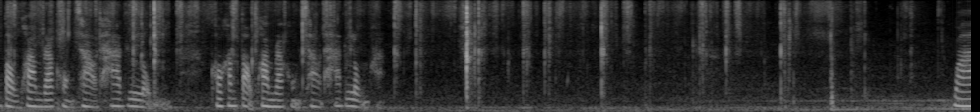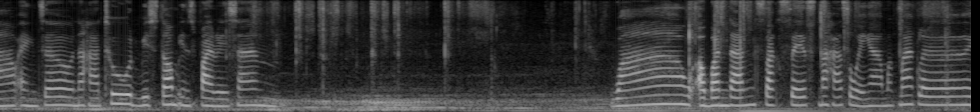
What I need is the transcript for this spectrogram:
ำตอบความรักของชาวธาตุลม ขอคำตอบความรักของชาวธาตุลมค่ะว้าว Angel นะคะทูต Wisdom Inspiration ว้าว Abundance Success นะคะ สวยงามมาก ๆ เลย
